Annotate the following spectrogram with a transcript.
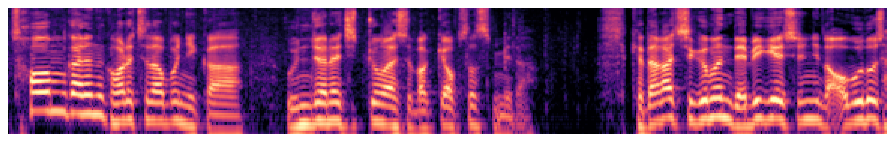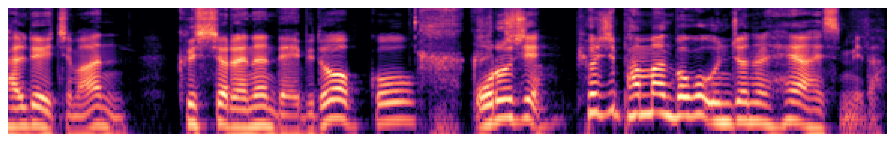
처음 가는 거래처다 보니까 운전에 집중할 수밖에 없었습니다. 게다가 지금은 내비게이션이 너무도 잘 되어 있지만 그 시절에는 내비도 없고 오로지 표지판만 보고 운전을 해야 했습니다.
